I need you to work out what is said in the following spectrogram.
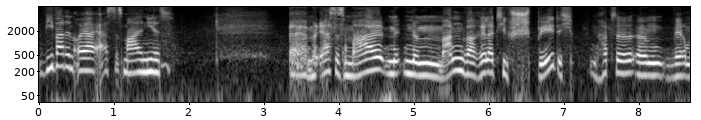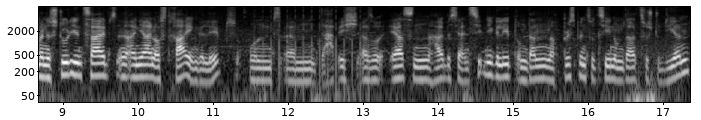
Wie war denn euer erstes Mal, Nils? Äh, mein erstes Mal mit einem Mann war relativ spät. Ich hatte ähm, während meiner Studienzeit äh, ein Jahr in Australien gelebt und ähm, da habe ich also erst ein halbes Jahr in Sydney gelebt, um dann nach Brisbane zu ziehen, um da zu studieren.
